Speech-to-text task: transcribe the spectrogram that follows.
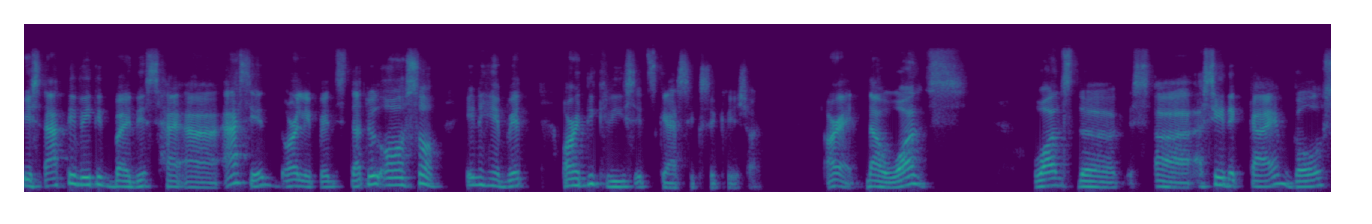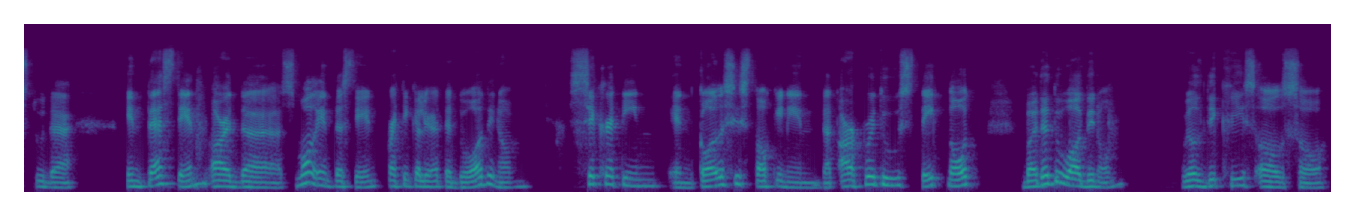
is activated by this uh, acid or lipids that will also inhibit or decrease its gastric secretion. All right. Now, once once the uh, acidic chyme goes to the intestine or the small intestine, particularly at the duodenum, secretin and cholecystokinin that are produced, take note, by the duodenum will decrease also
